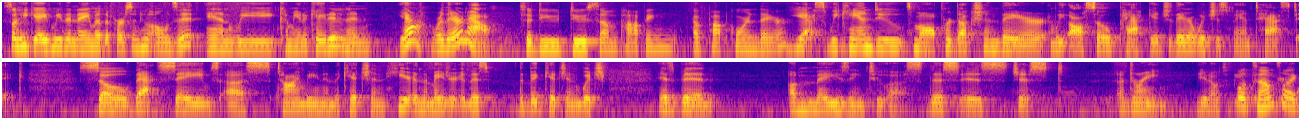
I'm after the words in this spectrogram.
So he gave me the name of the person who owns it, and we communicated, and yeah, we're there now. So, do you do some popping of popcorn there? Yes, we can do small production there. And we also package there, which is fantastic. So that saves us time being in the kitchen here in the major in this the big kitchen, which has been amazing to us. This is just a dream, you know, to be well, it sounds like,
